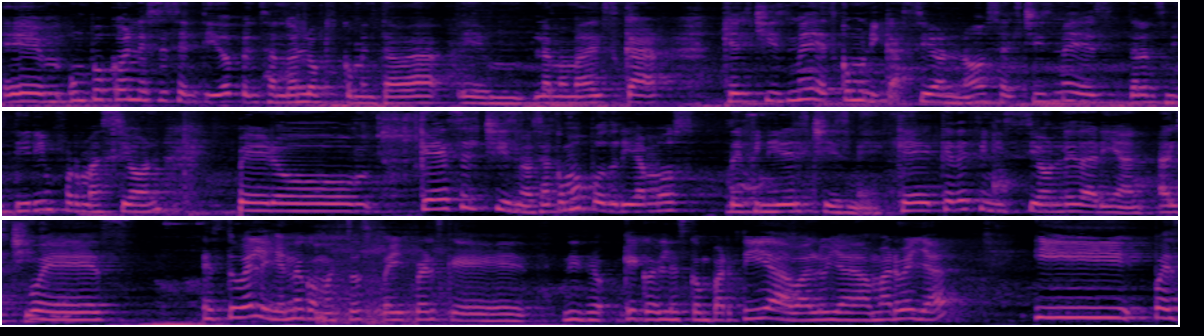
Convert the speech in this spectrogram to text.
em, un poco en ese sentido, pensando en lo que comentaba em, la mamá de Scar, que el chisme es comunicación, ¿no? O sea, el chisme es transmitir información, pero ¿qué es el chisme? O sea, ¿cómo podríamos definir el chisme? ¿Qué, definición le darían al chisme? Pues estuve leyendo como estos papers que, que les compartí a Balu y a Marbella y pues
